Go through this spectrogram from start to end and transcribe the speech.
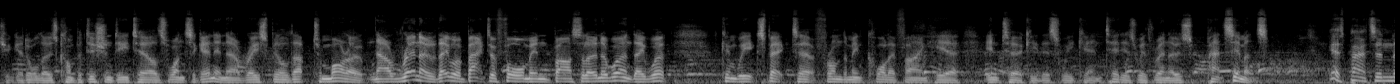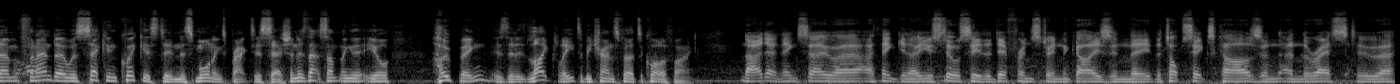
And you get all those competition details once again in our race build-up tomorrow. Now, Renault, they were back to form in Barcelona, weren't they? What can we expect uh, from them in qualifying here in Turkey this weekend? Ted is with Renault's Pat Symonds. Yes, Pat, and um, Fernando was second quickest in this morning's practice session. Is that something that you're hoping, is that it's likely to be transferred to qualifying? No, I don't think so. Uh, I think you know you still see the difference between the guys in the, the top six cars and, and the rest who uh,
